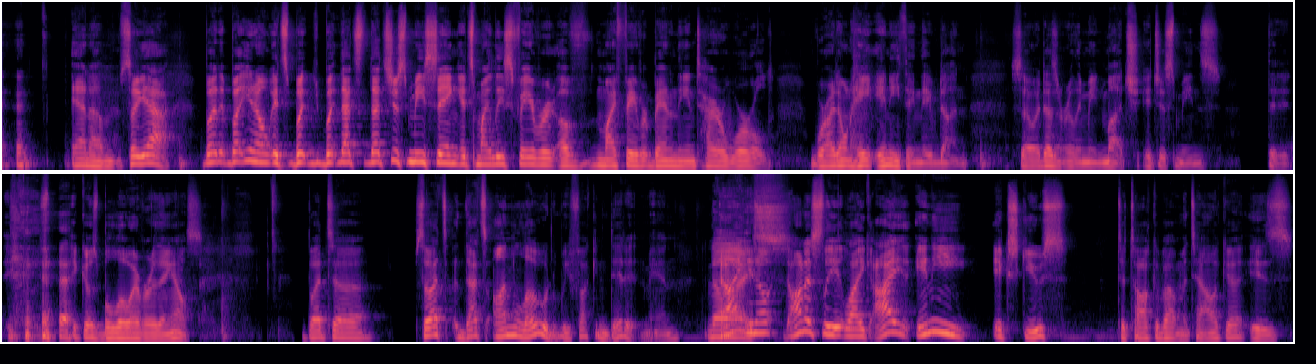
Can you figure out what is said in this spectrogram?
and um, so yeah, but but you know it's but but that's that's just me saying it's my least favorite of my favorite band in the entire world, where I don't hate anything they've done. So it doesn't really mean much. It just means that it, it, goes, it goes below everything else. But uh, so that's that's unload. We fucking did it, man. nice. And I, you know, honestly, like I any excuse to talk about Metallica is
